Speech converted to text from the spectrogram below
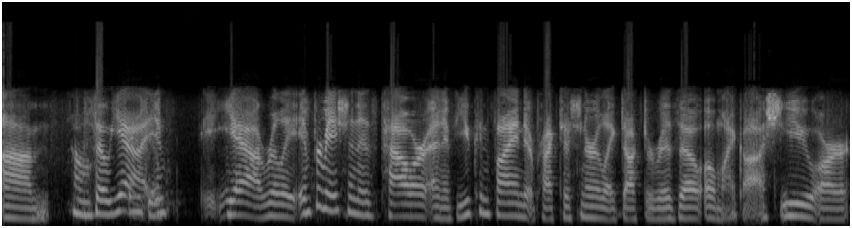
Um, oh, so, yeah, yeah, really. Information is power, and if you can find a practitioner like Dr. Rizzo, oh my gosh, you are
